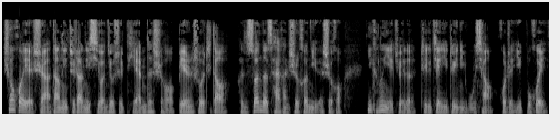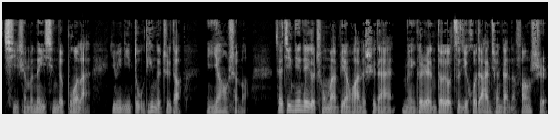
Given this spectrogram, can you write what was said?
生活也是啊，当你知道你喜欢就是甜的时候，别人说这道很酸的菜很适合你的时候，你可能也觉得这个建议对你无效，或者也不会起什么内心的波澜，因为你笃定的知道你要什么。在今天这个充满变化的时代，每个人都有自己获得安全感的方式。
